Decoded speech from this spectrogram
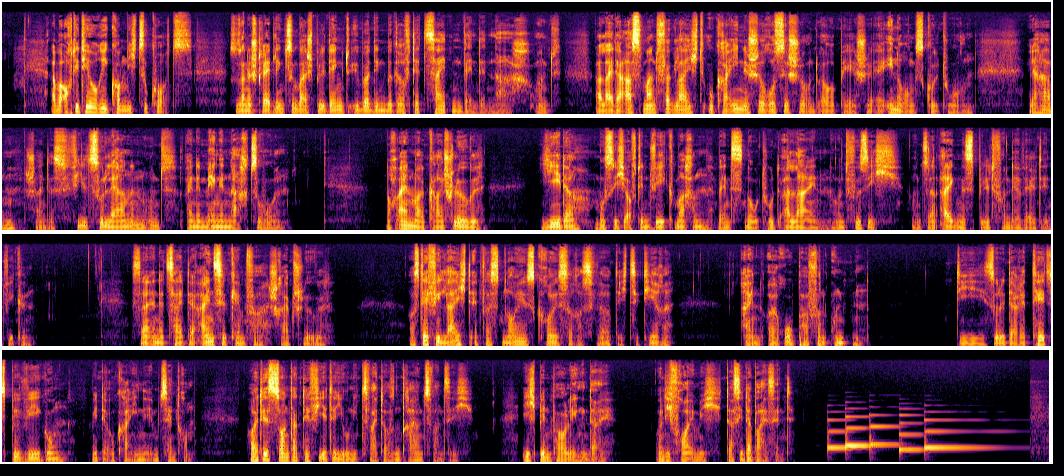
Aber auch die Theorie kommt nicht zu kurz. Susanne Strätling zum Beispiel denkt über den Begriff der Zeitenwende nach und Aleida Assmann vergleicht ukrainische, russische und europäische Erinnerungskulturen. Wir haben, scheint es, viel zu lernen und eine Menge nachzuholen. Noch einmal Karl Schlögel. Jeder muss sich auf den Weg machen, wenn's Not tut, allein und für sich und sein eigenes Bild von der Welt entwickeln. Es sei eine Zeit der Einzelkämpfer, schreibt Schlögel, aus der vielleicht etwas Neues, Größeres wird, ich zitiere, ein Europa von unten, die Solidaritätsbewegung mit der Ukraine im Zentrum. Heute ist Sonntag, der 4. Juni 2023. Ich bin Paul Ingendey und ich freue mich, dass Sie dabei sind.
